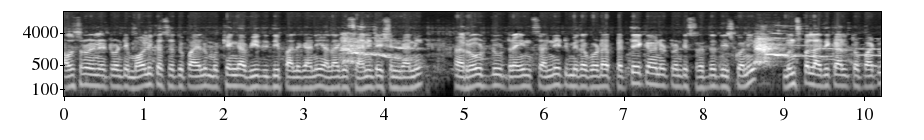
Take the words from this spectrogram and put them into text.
అవసరమైనటువంటి మౌలిక సదుపాయాలు ముఖ్యంగా వీధి దీపాలు కానీ అలాగే శానిటేషన్ కానీ రోడ్లు డ్రైన్స్ అన్నిటి మీద కూడా ప్రత్యేకమైనటువంటి శ్రద్ధ తీసుకొని మున్సిపల్ అధికారులతో పాటు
